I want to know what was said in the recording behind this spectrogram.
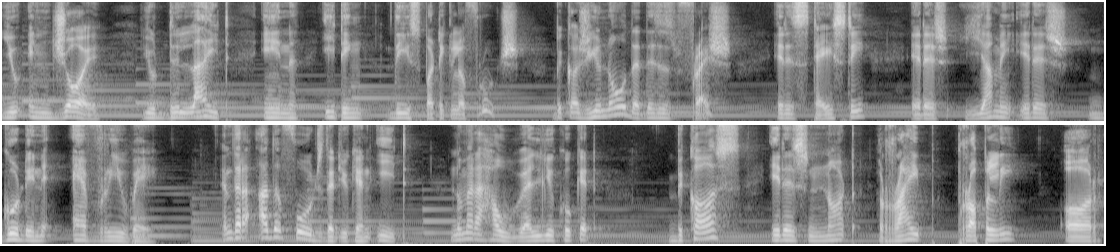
You enjoy, you delight in eating these particular fruits because you know that this is fresh, it is tasty, it is yummy, it is good in every way. And there are other foods that you can eat, no matter how well you cook it, because it is not ripe properly or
